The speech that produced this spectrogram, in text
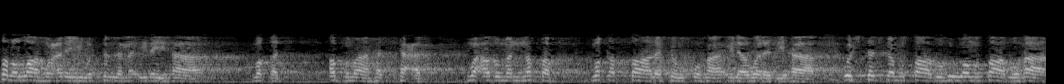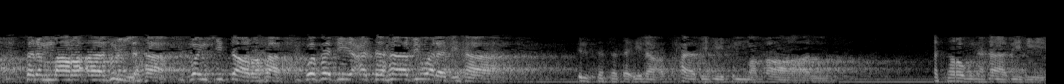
صلى الله عليه وسلم إليها وقد أضناها التعب وعظم النصب وقد طال شوقها إلى ولدها واشتد مصابه ومصابها فلما رأى ذلها وانكسارها وفجيعتها بولدها التفت إلى أصحابه ثم قال أترون هذه؟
